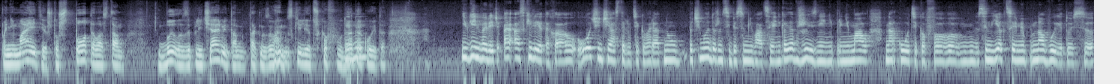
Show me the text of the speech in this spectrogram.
понимаете, что что-то вас там было за плечами, там так называемый скелет в шкафу, угу. да, какой-то, Евгений Валерьевич, о, о скелетах. Э, очень часто люди говорят, ну почему я должен себе сомневаться? Я никогда в жизни не принимал наркотиков э, с инъекциями на «вы», то есть э,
